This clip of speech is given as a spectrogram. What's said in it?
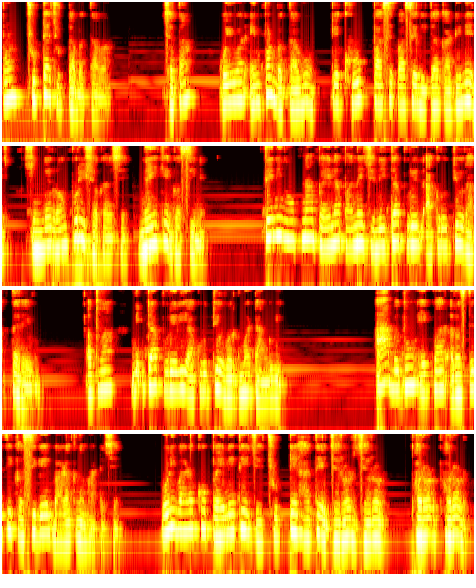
પણ છૂટા છૂટા બતાવવા છતાં કોઈ વાર એમ પણ બતાવવું કે ખૂબ પાસે પાસે લીટા કાઢીને જ સુંદર રંગ પૂરી શકાય છે, નહીં કે ઘસીને. તેની નોટના પહેલા પાને જ લીટા પૂરેલ આકૃતિઓ રાખતા રહેવું, અથવા લીટા પૂરેલી આકૃતિઓ વર્ગમાં ટાંગવી. આ બધું એકવાર રસ્તેથી ખસી ગયેલ બાળકને માટે છે. વળી બાળકો પહેલેથી જ છૂટે હાથે જરડ જરડ, ફરડ ફરડ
